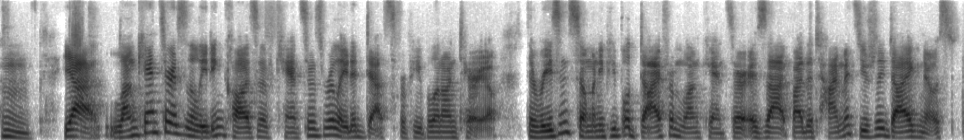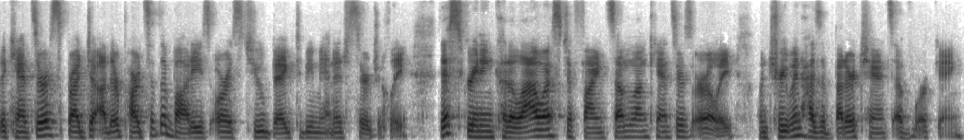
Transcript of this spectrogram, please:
Hmm. Yeah, lung cancer is the leading cause of cancers related deaths for people in Ontario. The reason so many people die from lung cancer is that by the time it's usually diagnosed, the cancer has spread to other parts of the bodies or is too big to be managed surgically. This screening could allow us to find some lung cancers early when treatment has a better chance of working.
